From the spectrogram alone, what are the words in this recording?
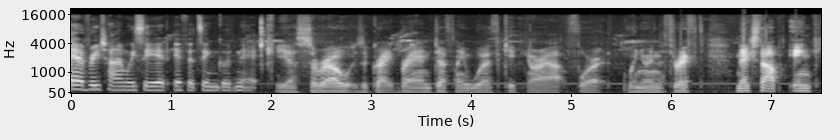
every time we see it if it's in good nick. Yeah, Sorel is a great brand, definitely worth keeping your eye out for it when you're in the thrift. Next up, Ink.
